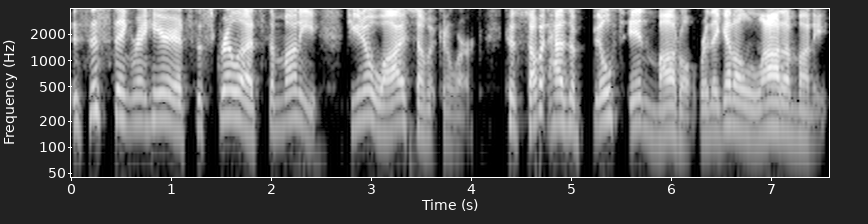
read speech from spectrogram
is this thing right here. It's the Skrilla. It's the money. Do you know why Summit can work? Because Summit has a built-in model where they get a lot of money.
